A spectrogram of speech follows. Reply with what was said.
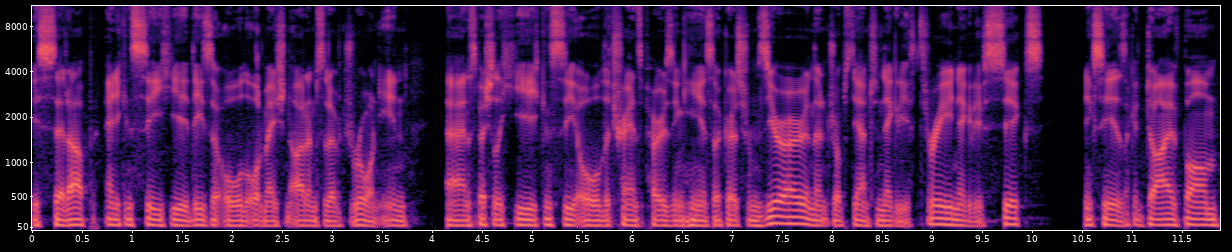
is set up. And you can see here, these are all the automation items that I've drawn in and especially here, you can see all the transposing here. So it goes from zero and then it drops down to negative three, negative six. You can see there's like a dive bomb.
